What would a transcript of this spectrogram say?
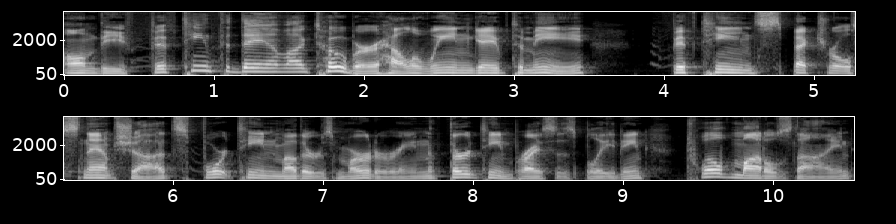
On the 15th day of October, Halloween gave to me 15 spectral snapshots, 14 mothers murdering, 13 prices bleeding, 12 models dying,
